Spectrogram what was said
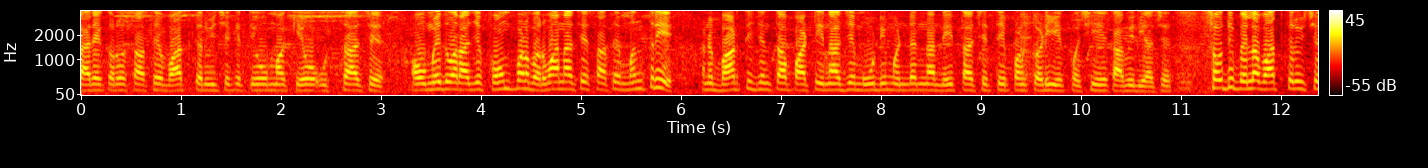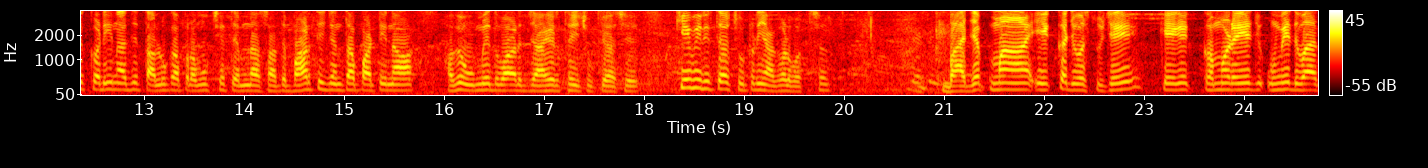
કાર્યકરો સાથે વાત કરવી છે કે તેઓમાં કેવો ઉત્સાહ છે. આ ઉમેદવાર આજે ફોર્મ પણ ભરવાના છે સાથે મંત્રી અને ભારતીય જનતા પાર્ટીના જે મોડી મંડળના નેતા છે તે પણ કડી એક પછી એક આવી રહ્યા છે. સૌથી પહેલાં વાત કરવી છે કડીના જે તાલુકા પ્રમુખ છે તેમના સાથે. ભારતીય જનતા પાર્ટીના હવે ઉમેદવાર જાહેર થઈ ચૂક્યા છે. કેવી રીતે આ ચૂંટણી આગળ વધશે? ભાજપમાં એક જ વસ્તુ છે કે કમળ એ જ ઉમેદવાર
